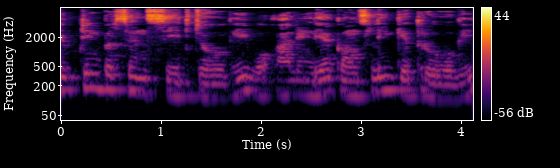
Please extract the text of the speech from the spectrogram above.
15 परसेंट सीट जो होगी, वो ऑल इंडिया काउंसलिंग के थ्रू होगी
